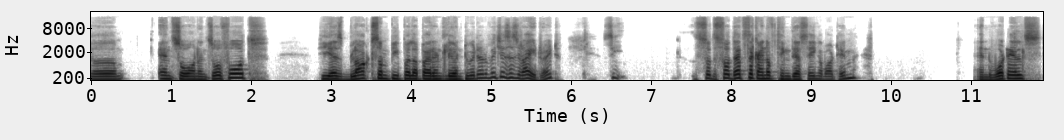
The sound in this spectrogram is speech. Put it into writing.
um, and so on and so forth he has blocked some people apparently on twitter which is his right right see so so that's the kind of thing they're saying about him and what else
